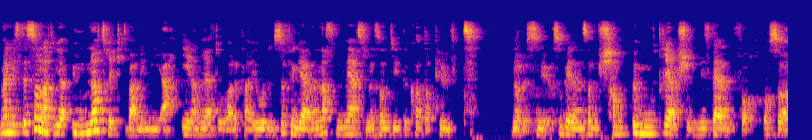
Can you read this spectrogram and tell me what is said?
Men hvis det er sånn at vi har undertrykt veldig mye i den retrograde perioden, så fungerer det nesten mer som en sånn type katapult når det snur. Så blir det en sånn kjempemotreaksjon istedenfor. Og så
